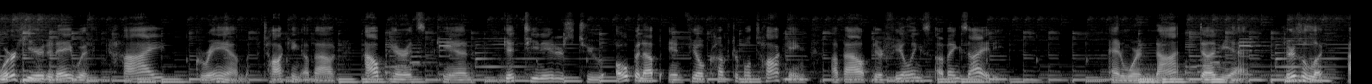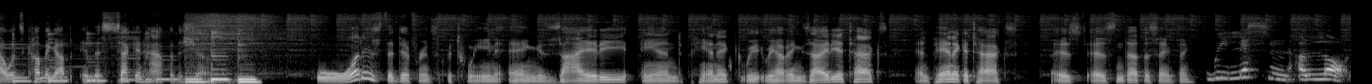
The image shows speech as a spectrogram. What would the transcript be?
We're here today with Cai Graham talking about how parents can get teenagers to open up and feel comfortable talking about their feelings of anxiety. And we're not done yet. Here's a look at what's coming up in the second half of the show. What is the difference between anxiety and panic? We, we have anxiety attacks and panic attacks. Is isn't that the same thing? We listen a lot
